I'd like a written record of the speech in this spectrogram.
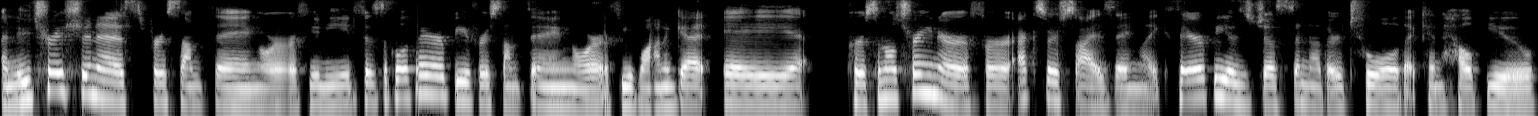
a nutritionist for something, or if you need physical therapy for something, or if you want to get a personal trainer for exercising. Like therapy is just another tool that can help you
